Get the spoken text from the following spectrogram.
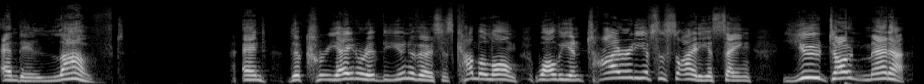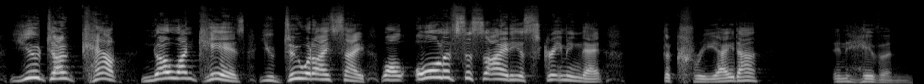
and they're loved. And the creator of the universe has come along while the entirety of society is saying, You don't matter. You don't count. No one cares. You do what I say. While all of society is screaming that, the creator in heaven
